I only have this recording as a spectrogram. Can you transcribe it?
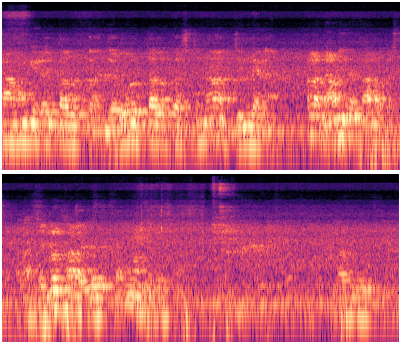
ದಾವಣಗೆರೆ ತಾಲೂಕು ಜಗಳೂರು ತಾಲೂಕು ಅಷ್ಟೇನಾ ಜಿಲ್ಲೆನ? ಅಲ್ಲ ದಾವಣಗೆರೆ ತಾಲೂಕು ಅಷ್ಟೇ. ಅಲ್ಲ ಜಗಳೂರು ತಾಲೂಕು. ಜಗಳೂರು ತಾಲೂಕು.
